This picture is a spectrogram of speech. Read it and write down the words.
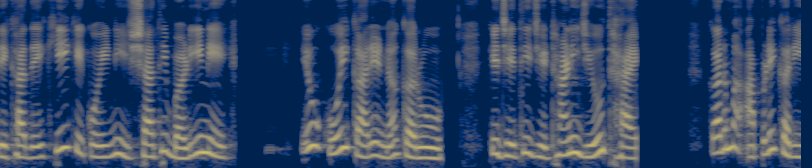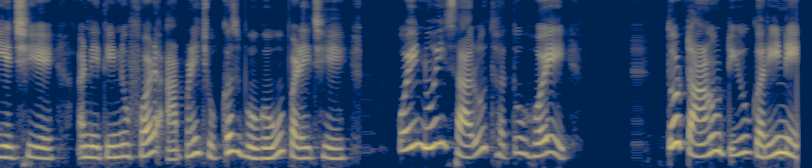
દેખાદેખી કે કોઈની ઈચ્છાથી બળીને એવું કોઈ કાર્ય ન કરવું, કે જેથી જેઠાણી જેવું થાય. કર્મ આપણે કરીએ છીએ અને તેનું ફળ આપણે ચોક્કસ ભોગવવું પડે છે. કોઈનું સારું થતું હોય તો ટાણું ટીવું કરીને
